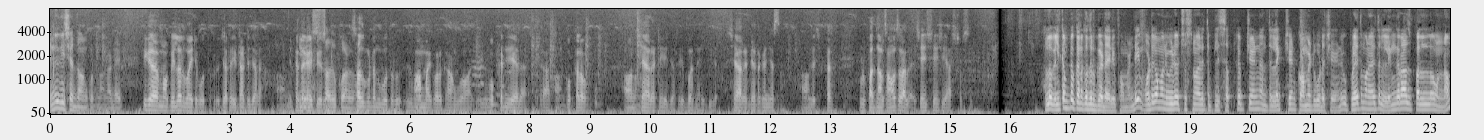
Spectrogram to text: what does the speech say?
ఎందుకు తీసేద్దాం అనుకుంటున్నాను డైరీ? ఇక మా పిల్లలు బయట పోతారు జర ఇటు జర. పెద్దగా చదువుకుంటాను పోతారు మా అమ్మాయి కొరకు ఆమె ఇక ఒక్కని చేయాలి? ఒక్కలో అవును. చేయాలంటే జర ఇబ్బంది అయింది ఇక. చేయాలంటే ఎంతకని చేస్తాం? ఇప్పుడు పద్నాలుగు సంవత్సరాలు చేసి చేసి ఆస్ట్ వస్తుంది. Hello welcome to Kanakadurga dairy farm అండి. మొదటగా మన వీడియో చూస్తున్నవారైతే ప్లీజ్ సబ్స్క్రైబ్ చేయండి అంతే లైక్ చేయండి కామెంట్ కూడా చేయండి. ఇప్పుడైతే మనం అయితే లింగరాజపల్లిలో ఉన్నాం.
